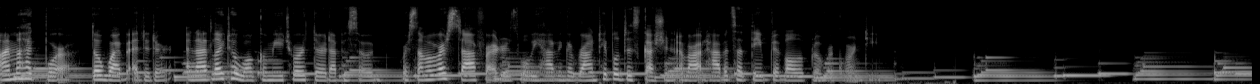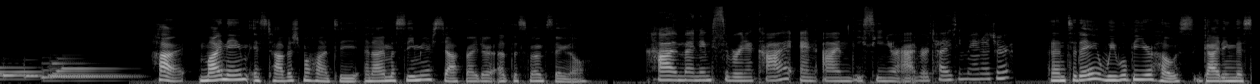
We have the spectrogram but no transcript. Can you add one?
I'm Mahek Bhora, the web editor, and I'd like to welcome you to our third episode, where some of our staff writers will be having a roundtable discussion about habits that they've developed over quarantine. Hi, my name is Tavish Mohanti, and I'm a senior staff writer at the Smoke Signal. Hi, my name's Sabrina Cai, and I'm the senior advertising manager. And today we will be your hosts, guiding this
